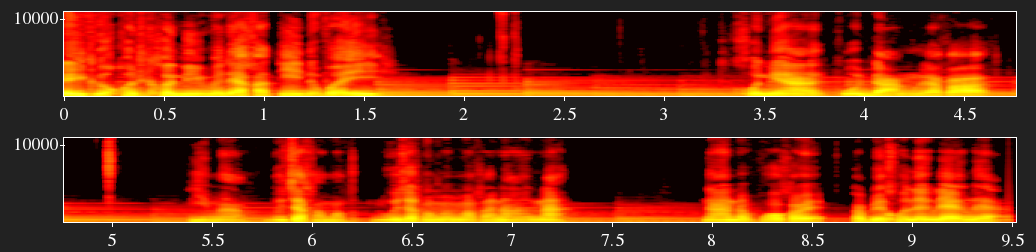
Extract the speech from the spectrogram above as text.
ไอ้ยคือคนคนนี้ไม่ได้คตินะเว้ยคนเนี้ยพูดดังแล้วก็ดีมาก รู้จักกันมารู้จักกันมาก็นานนะนานพอกับกับเป็นคนแรกๆเลยอะ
